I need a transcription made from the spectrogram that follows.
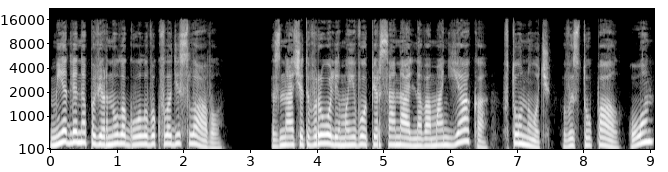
Медленно повернула голову к Владиславу. Значит, в роли моего персонального маньяка в ту ночь выступал он?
